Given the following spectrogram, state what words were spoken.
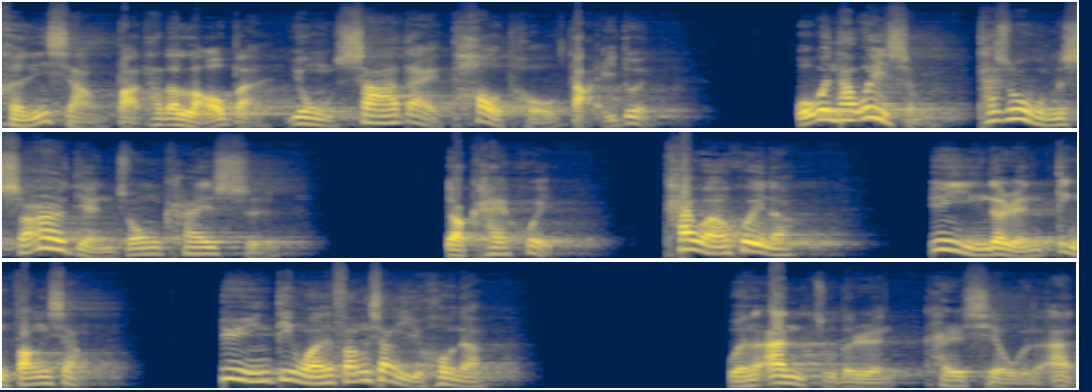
很想把他的老板用沙袋套头打一顿。我问他为什么，他说我们十二点钟开始要开会，开完会呢，运营的人定方向。运营定完方向以后呢，文案组的人开始写文案，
